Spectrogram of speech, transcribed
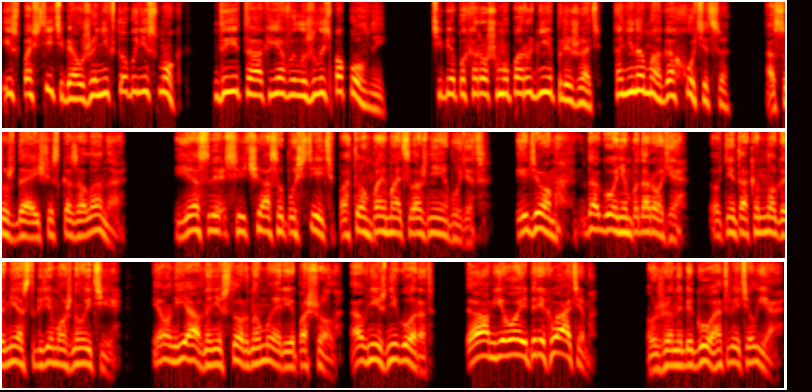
и спасти тебя уже никто бы не смог. Да и так я выложилась по полной. Тебе по-хорошему пару дней полежать, а не на мага охотиться», — осуждающе сказала она. Если сейчас упустить, потом поймать сложнее будет. Идем, догоним по дороге. Тут не так и много мест, где можно уйти. И он явно не в сторону мэрии пошел, а в Нижний город. Там его и перехватим!» Уже на бегу ответил я.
